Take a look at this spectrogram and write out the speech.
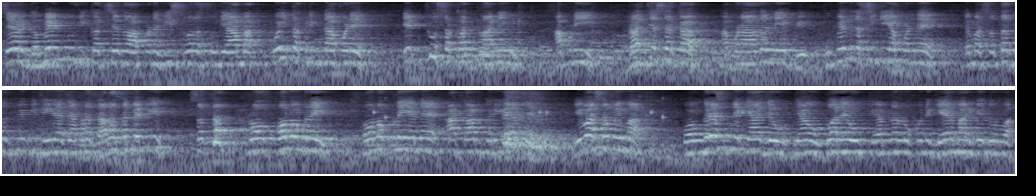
શહેર ગમે એટલું વિકસશે તો આપણે વીસ વર્ષ સુધી આમાં કોઈ તકલીફ ના પડે. એટલું સખત પ્લાનિંગ આપણી રાજ્ય સરકાર, આપણા આદરણીય ભૂપેન્દ્રસિંહજી આપણને એમાં સતત ઉપયોગી થઈ રહ્યા છે. આપણા ધારાસભ્ય બી સતત ફોલોઅપ રહી ફોલોઅપ લઈ અને આ કામ કરી રહ્યા છે. એવા સમયમાં કોંગ્રેસને ક્યાં જવું, ક્યાં ઊભા રહેવું કેમના લોકોને ગેરમાર્ગે દોરવા,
